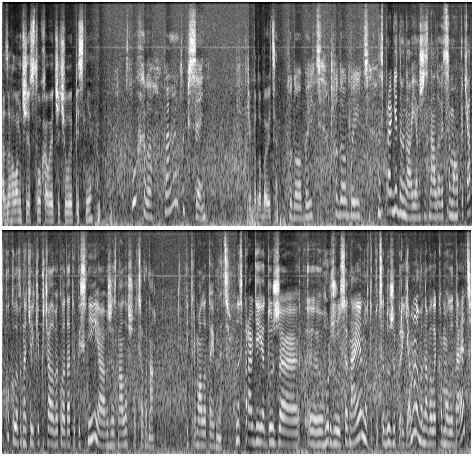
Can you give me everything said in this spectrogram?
А загалом чи слухали, чи чули пісні? Слухала багато пісень. Чи подобається? Подобається, подобається. Насправді давно я вже знала від самого початку, коли вона тільки почала викладати пісні, я вже знала, що це вона. І тримала таємницю. Насправді я дуже е, горжуся нею. Ну, типу, це дуже приємно. Вона велика молодець.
